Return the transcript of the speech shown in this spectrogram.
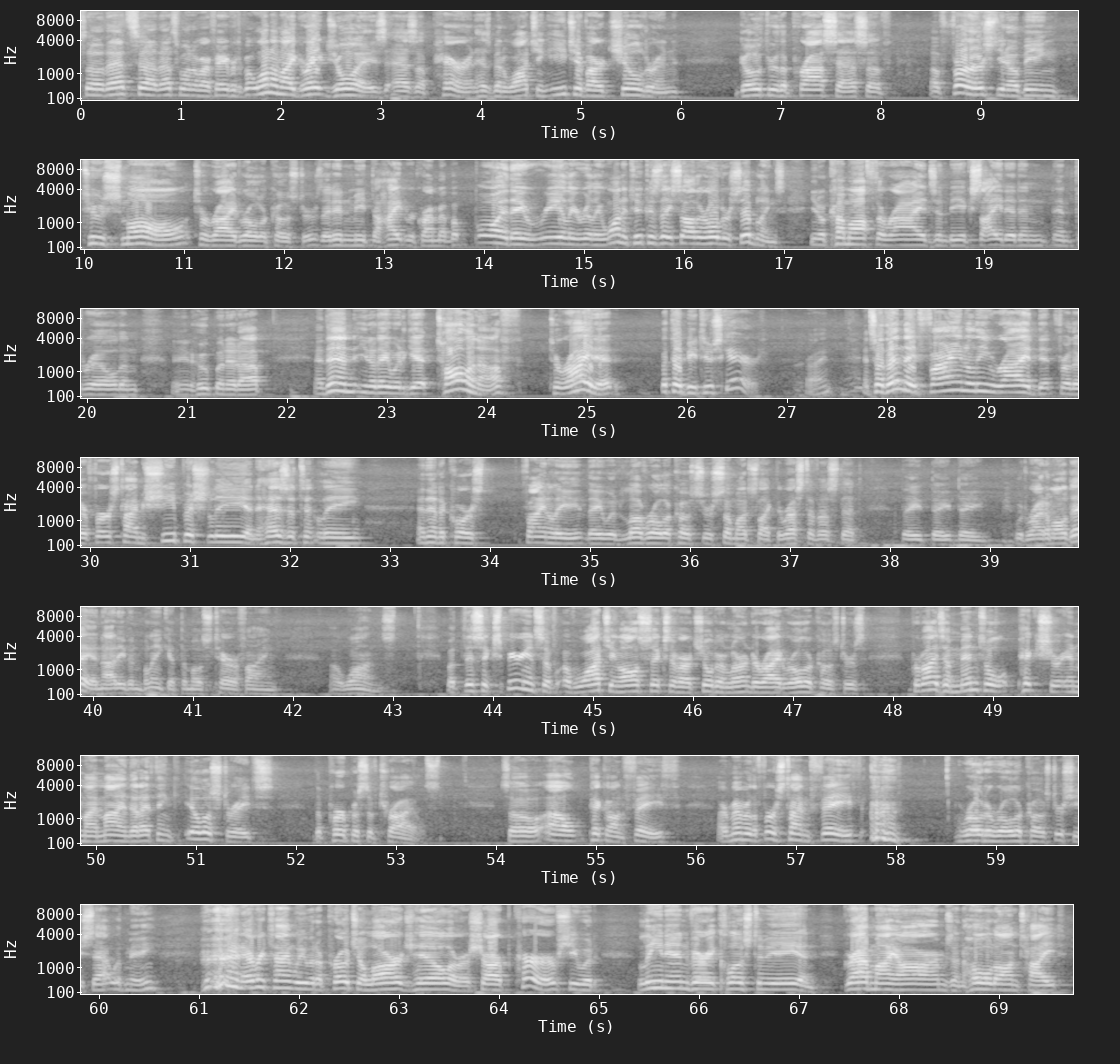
So that's uh, that's one of our favorites. But one of my great joys as a parent has been watching each of our children go through the process of of first, you know, being too small to ride roller coasters. They didn't meet the height requirement, but boy, they really, really wanted to because they saw their older siblings, you know, come off the rides and be excited and, and thrilled and, and hooping it up. And then, you know, they would get tall enough to ride it, but they'd be too scared, right? And so then they finally ride it for their first time sheepishly and hesitantly. And then, of course, finally they would love roller coasters so much like the rest of us that they, they, they would ride them all day and not even blink at the most terrifying uh, ones. But this experience of, of watching all six of our children learn to ride roller coasters provides a mental picture in my mind that I think illustrates the purpose of trials. So I'll pick on Faith. I remember the first time Faith rode a roller coaster, she sat with me, and every time we would approach a large hill or a sharp curve, she would lean in very close to me and grab my arms and hold on tight.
